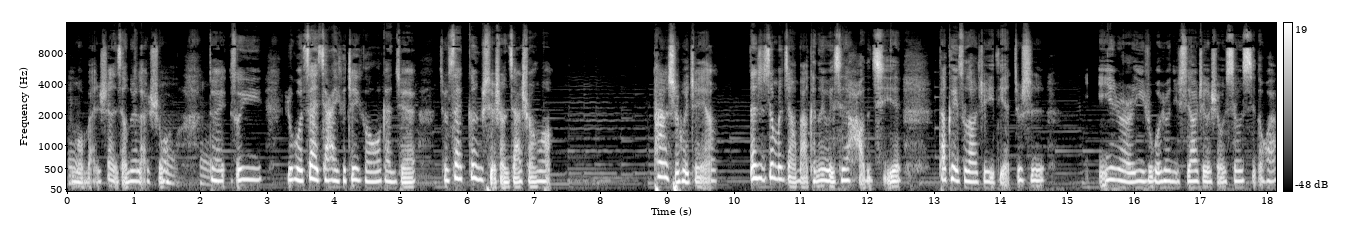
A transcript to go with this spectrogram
那么完善，相对来说，对，所以如果再加一个这个，我感觉就再更雪上加霜了，怕是会这样。但是这么讲吧，可能有一些好的企业，它可以做到这一点，就是因人而异。如果说你需要这个时候休息的话，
